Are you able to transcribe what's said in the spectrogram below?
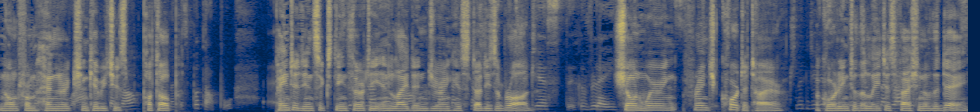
known from Henryk Sienkiewicz's Potop, painted in 1630 in Leiden during his studies abroad, shown wearing French court attire according to the latest fashion of the day,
